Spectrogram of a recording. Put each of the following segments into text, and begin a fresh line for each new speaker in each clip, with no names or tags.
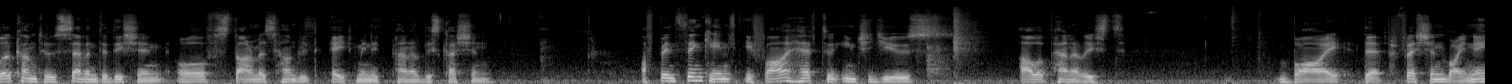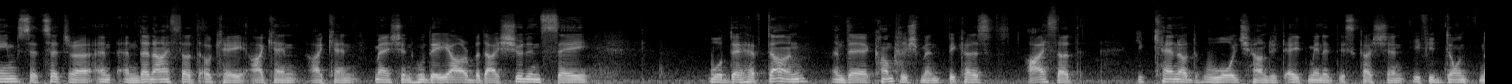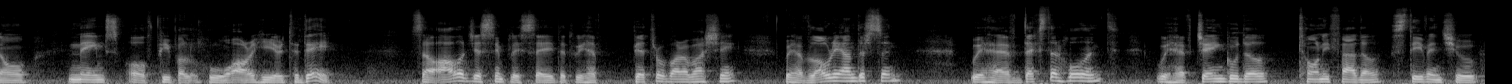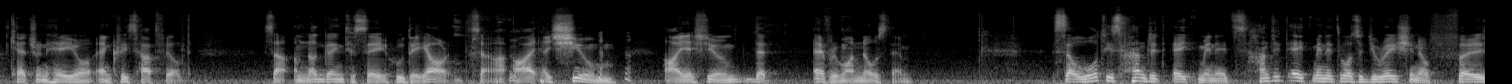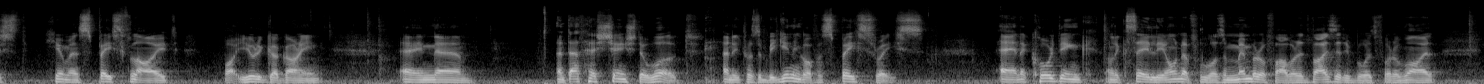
Welcome to the seventh edition of STARMUS 108 minute panel discussion. I've been thinking if I have to introduce our panelists by their profession, by names, etc., and, and then I thought, okay, I can I can mention who they are, but I shouldn't say what they have done and their accomplishment because I thought you cannot watch 108 minute discussion if you don't know names of people who are here today. So I will just simply say that we have Pietro Barabasci, we have Laurie Anderson, we have Dexter Holland, we have Jane Goodall, Tony Fadell, Steven Chu, Katharine Hayhoe, and Chris Hadfield. So I'm not going to say who they are. So I, I assume, I assume that everyone knows them. So what is 108 minutes? 108 minutes was the duration of first human space flight by Yuri Gagarin. And, um, and that has changed the world. And it was the beginning of a space race. And according Alexei Leonov, who was a member of our advisory board for a while,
